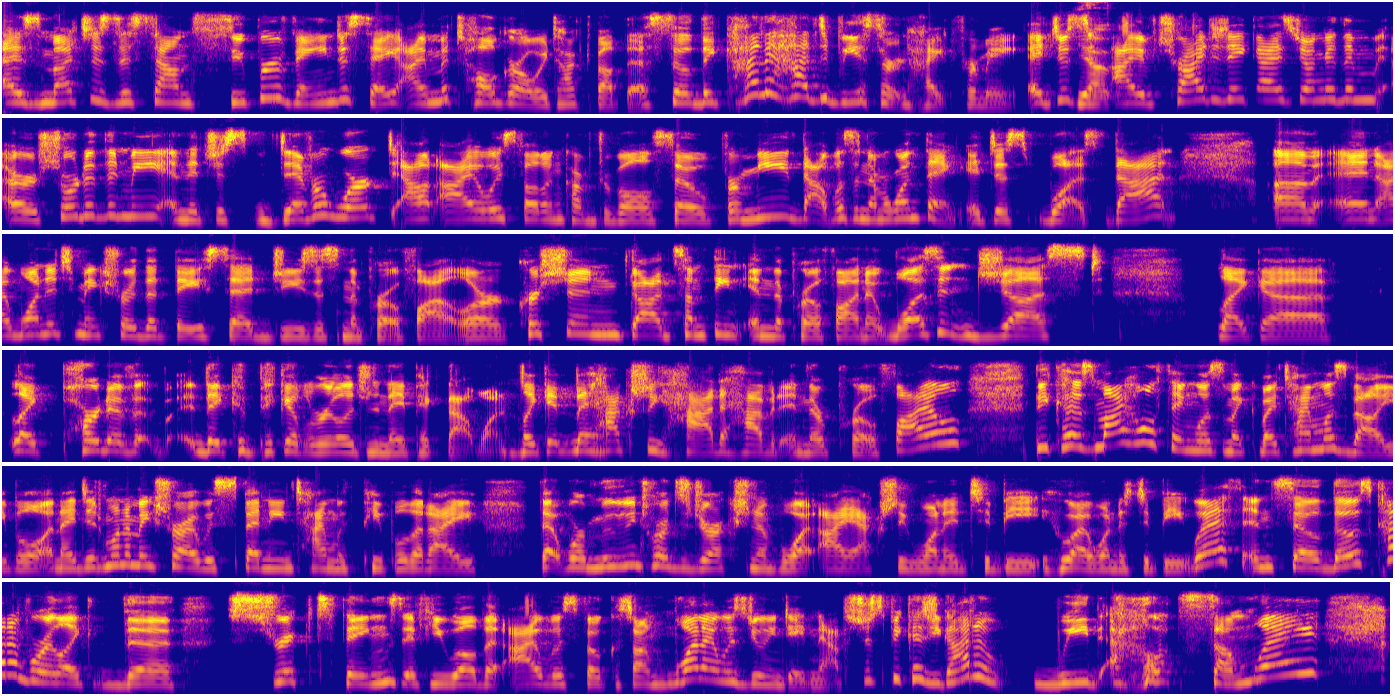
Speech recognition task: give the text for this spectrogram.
as much as this sounds super vain to say, I'm a tall girl. We talked about this. So they kind of had to be a certain height for me. It just, yep. I've tried to date guys younger than or shorter than me, and it just never worked out. I always felt uncomfortable. So for me, that was the number one thing. It just was that. Um, and I wanted to make sure that they said Jesus in the profile or Christian, God, something in the profile. And it wasn't just like a like part of they could pick a religion and they pick that one. Like it, they actually had to have it in their profile because my whole thing was like my time was valuable and i did want to make sure i was spending time with people that i that were moving towards the direction of what i actually wanted to be who i wanted to be with. And so those kind of were like the strict things if you will that i was focused on when i was doing dating apps. Just because you got to weed out some way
